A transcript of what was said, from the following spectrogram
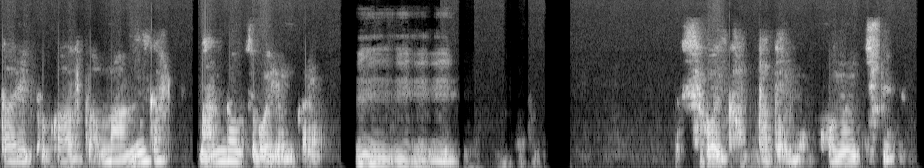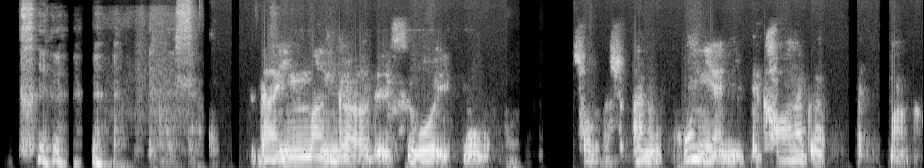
たりとか、あとは漫画？漫画をすごい読むから、うんうんうんうん。すごい買ったと思う、この1年。LINE 漫画ですごい、もう、しあの、本屋に行って買わなくなった漫画。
